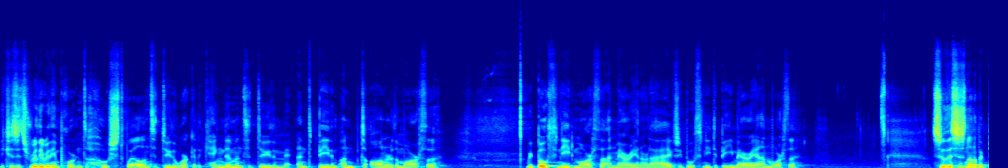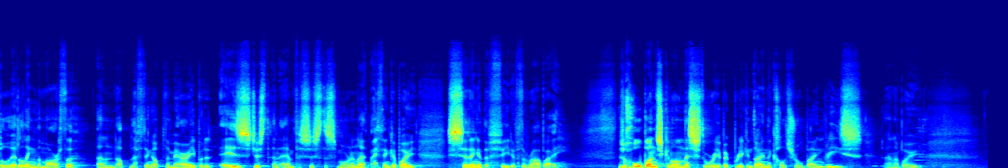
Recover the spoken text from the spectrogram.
because it's really, really important to host well and to do the work of the kingdom and to do the and to be them and to honor the Martha we both need Martha and Mary in our lives. We both need to be Mary and Martha. So this is not about belittling the Martha and uplifting up the Mary, but it is just an emphasis this morning, I think, about sitting at the feet of the rabbi. There's a whole bunch going on in this story about breaking down the cultural boundaries and about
